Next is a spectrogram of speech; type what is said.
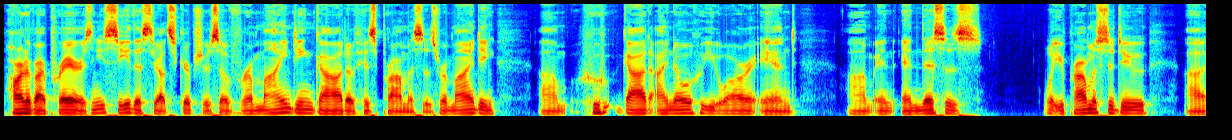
Part of our prayers, and you see this throughout scriptures, of reminding God of His promises, reminding um, who God, I know who you are, and um, and and this is what you promised to do. Uh,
